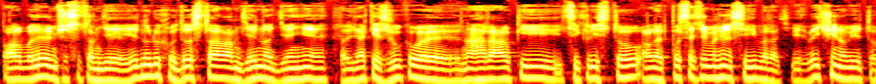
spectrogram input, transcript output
alebo neviem, čo sa tam deje. Jednoducho dostávam dennodenne nejaké zvukové nahrávky cyklistov, ale v podstate môžem si vybrať. Väčšinou je to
